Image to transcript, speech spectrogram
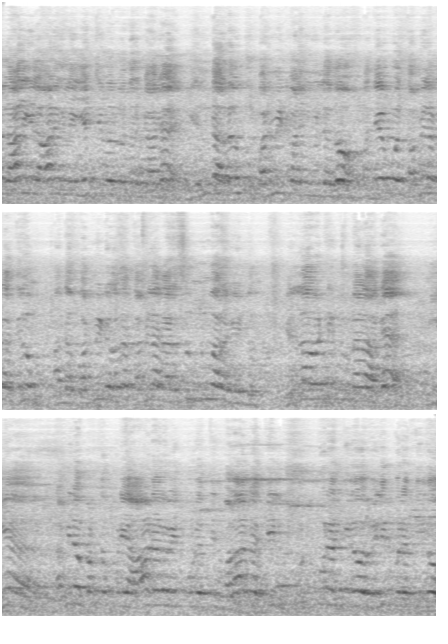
ஆடு லாரிகள் ஆடுகளை ஏற்றி வருவதற்காக எந்த அளவுக்கு பர்மிட் வழங்கியுள்ளதோ அதே போல் தமிழகத்திலும் அந்த பர்மிட் வழங்க தமிழக அரசு முன்வர வேண்டும். எல்லாவற்றிற்கும் மேலாக ஏ- நவீனப்படுத்தக்கூடிய ஆடரவை கூடத்தின் வளாகத்தில் உட்புறத்திலோ வெளிப்புறத்திலோ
